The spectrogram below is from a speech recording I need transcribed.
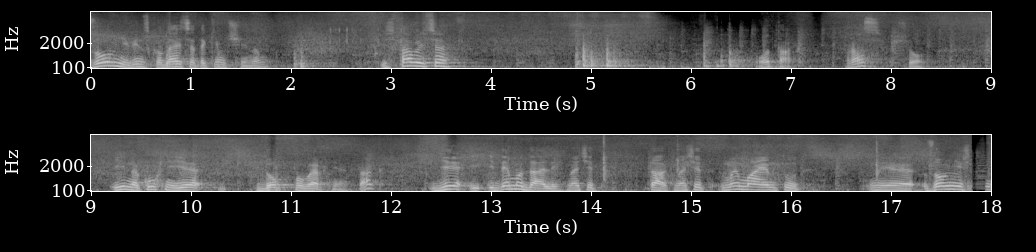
зовні він складається таким чином і ставиться отак. Раз, все. І на кухні є доп поверхня. Так? Є, ідемо далі. Значить, так, значить, ми маємо тут е, зовнішнє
